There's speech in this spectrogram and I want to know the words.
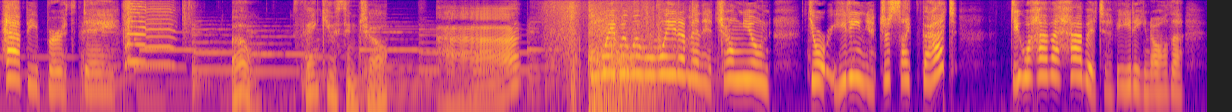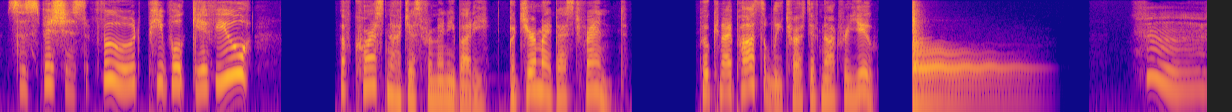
Happy birthday! Oh, thank you, Xingqiu. Ah? Wait, wait, wait, wait a minute, Chongyun. You're eating it just like that? Do you have a habit of eating all the suspicious food people give you? Of course not just from anybody, but you're my best friend. Who can I possibly trust if not for you? Hmm.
